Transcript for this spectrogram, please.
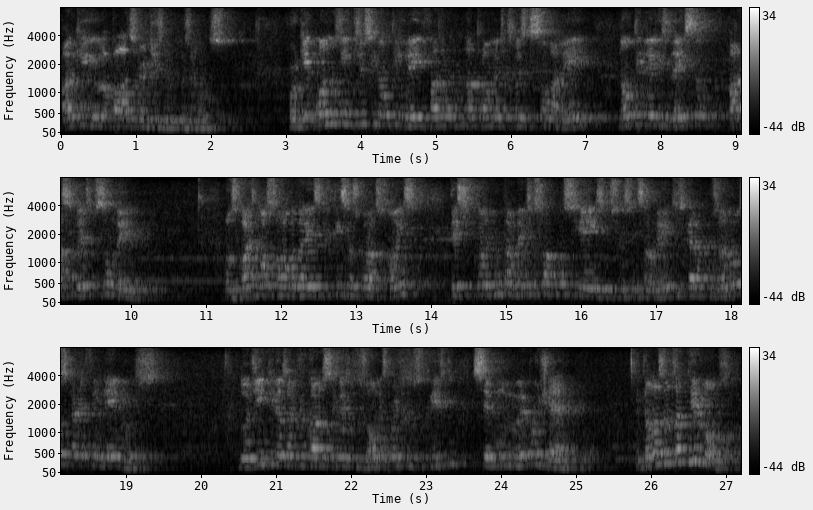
Olha o que a palavra do Senhor diz, meus irmãos. Porque quando os gentios que não têm lei fazem naturalmente as coisas que são da lei, não têm eles lei, são, para si mesmos são lei. Os quais mostram a obra da lei escrita em seus corações, testificando juntamente a sua consciência e os seus pensamentos, quer acusando-os, quer defendendo-os. No dia em que Deus vai julgar os segredos dos homens por Jesus Cristo, segundo o Evangelho. Então nós vemos aqui, irmãos,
